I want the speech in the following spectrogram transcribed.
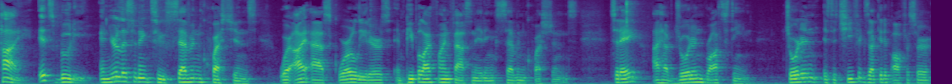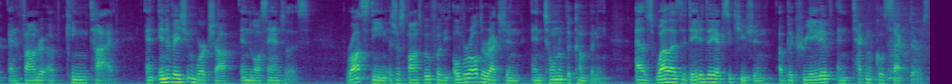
Hi, it's Booty, and you're listening to Seven Questions, where I ask world leaders and people I find fascinating seven questions. Today, I have Jordan Rothstein. Jordan is the Chief Executive Officer and founder of King Tide, an innovation workshop in Los Angeles. Rothstein is responsible for the overall direction and tone of the company, as well as the day to day execution of the creative and technical sectors.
